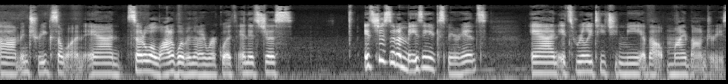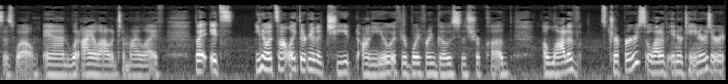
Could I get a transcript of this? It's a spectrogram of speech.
um, intrigue someone and so do a lot of women that i work with and it's just it's just an amazing experience and it's really teaching me about my boundaries as well and what i allow into my life. But it's you know it's not like they're going to cheat on you if your boyfriend goes to the strip club. A lot of strippers a lot of entertainers or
